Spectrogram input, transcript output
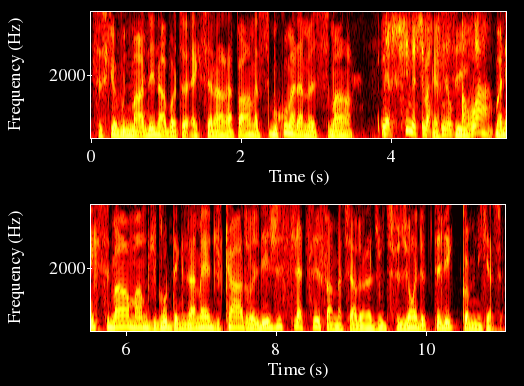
c'est ce que vous demandez dans votre excellent rapport. Merci beaucoup, Madame Simard. Merci, M. Martineau. Merci. Au revoir. Monique Simard, membre du groupe d'examen du cadre législatif en matière de radiodiffusion et de télécommunication.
